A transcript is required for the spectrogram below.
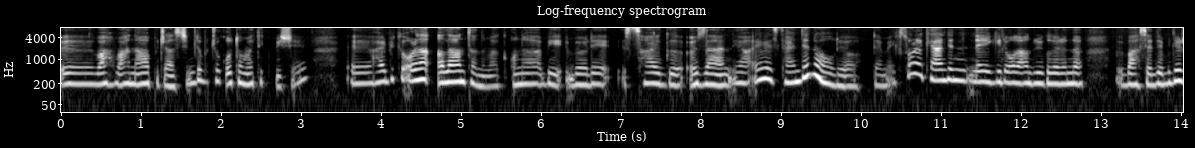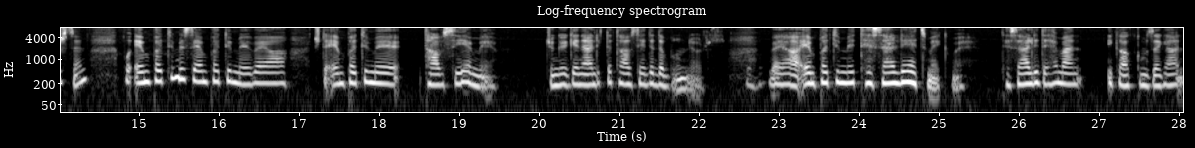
Ee, vah vah ne yapacağız şimdi? Bu çok otomatik bir şey. Ee, halbuki oradan alan tanımak, ona bir böyle saygı, özen, ya evet sende ne oluyor demek. Sonra kendinle ilgili olan duygularını bahsedebilirsin. Bu empati mi, sempati mi veya işte empati mi, tavsiye mi? Çünkü genellikle tavsiyede de bulunuyoruz. Veya empati mi, teselli etmek mi? Teselli de hemen ilk aklımıza gel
